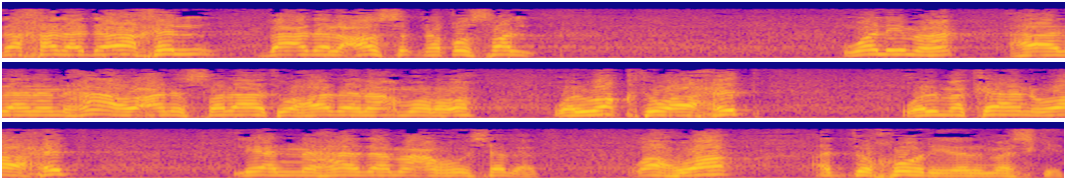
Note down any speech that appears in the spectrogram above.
دخل داخل بعد العصر نقول صل. ولما هذا ننهاه عن الصلاة وهذا نأمره والوقت واحد والمكان واحد لأن هذا معه سبب. وهو الدخول إلى المسجد.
